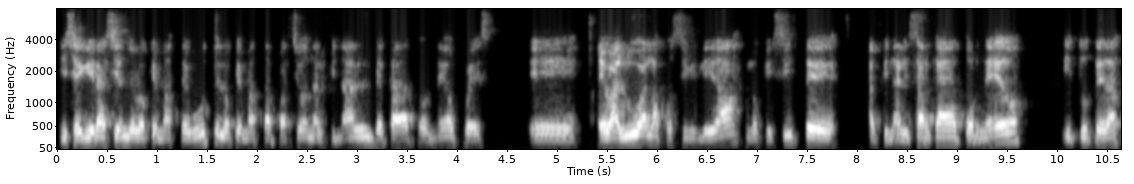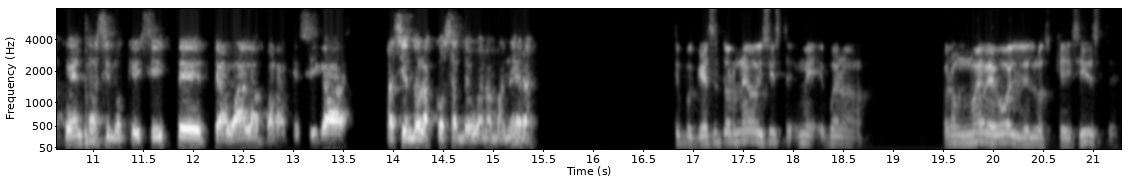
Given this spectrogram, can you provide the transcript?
y seguir haciendo lo que más te guste, lo que más te apasiona. Al final de cada torneo, pues eh, evalúa la posibilidad, lo que hiciste al finalizar cada torneo y tú te das cuenta si lo que hiciste te avala para que sigas haciendo las cosas de buena manera. Sí, porque ese torneo hiciste, bueno, fueron nueve goles los que hiciste.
